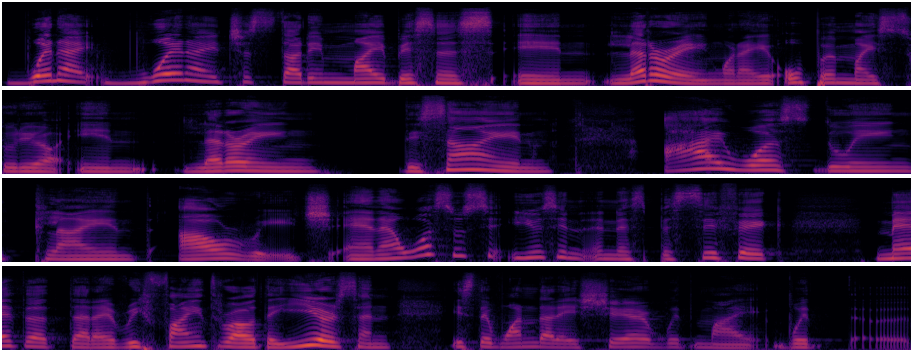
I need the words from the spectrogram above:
when I when I just started my business in lettering, when I opened my studio in lettering design, I was doing client outreach. And I was using a specific method that I refined throughout the years and is the one that I share with my with uh,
